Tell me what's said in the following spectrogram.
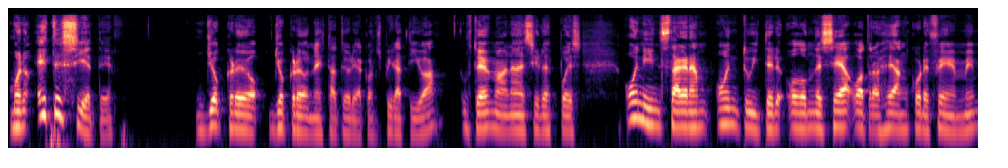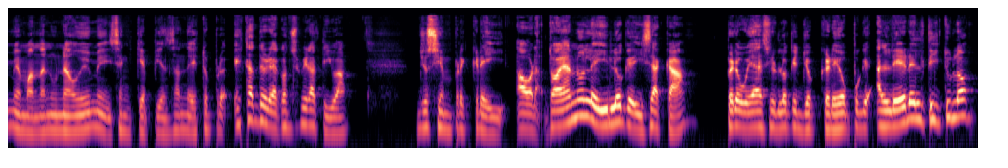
Bueno, este 7. Yo creo, yo creo en esta teoría conspirativa. Ustedes me van a decir después, o en Instagram, o en Twitter, o donde sea, o a través de Anchor FM, me mandan un audio y me dicen qué piensan de esto. Pero esta teoría conspirativa, yo siempre creí. Ahora, todavía no leí lo que dice acá, pero voy a decir lo que yo creo, porque al leer el título,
